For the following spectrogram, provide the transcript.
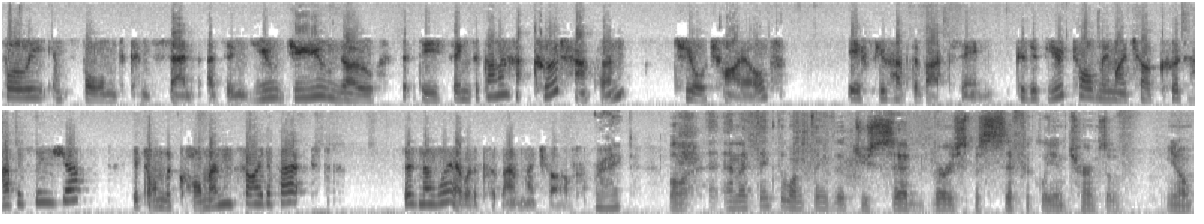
fully informed consent, as in you. Do you know that these things are going to ha- could happen to your child if you have the vaccine? Because if you told me my child could have a seizure, it's on the common side effects. There's no way I would have put that on my child. Right. Well, and I think the one thing that you said very specifically in terms of you know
